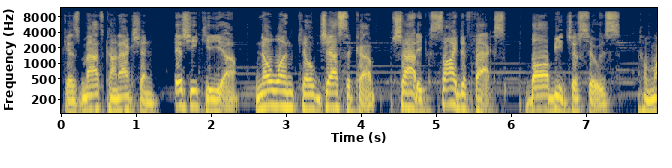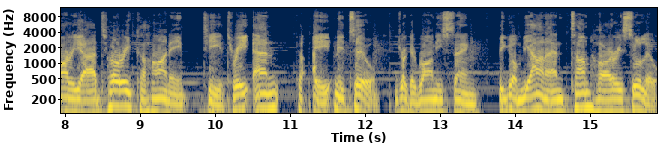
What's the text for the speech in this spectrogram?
Kismat Connection, Ishqiya, No One Killed Jessica, Shaadi Ke Side Effects, Bobby Jasoos, Hamari Adhuri Kahani, Te3n, Kahaani 2, Durgarani Singh, Bigomiana and Tumhari Sulu.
